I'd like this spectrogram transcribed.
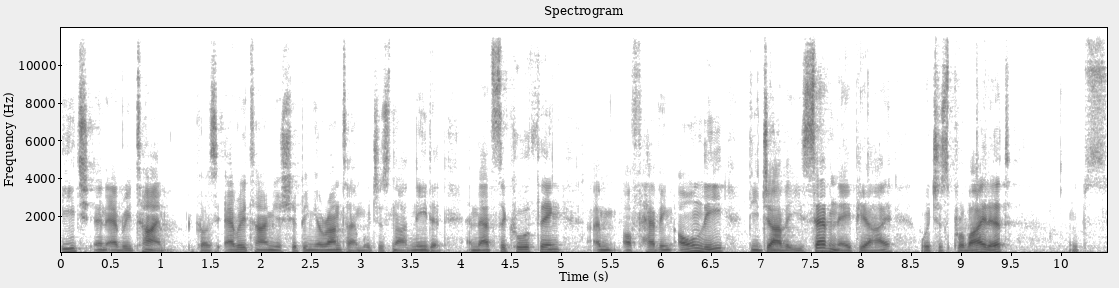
each and every time because every time you're shipping your runtime, which is not needed. And that's the cool thing um, of having only the Java E7 API, which is provided, oops,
